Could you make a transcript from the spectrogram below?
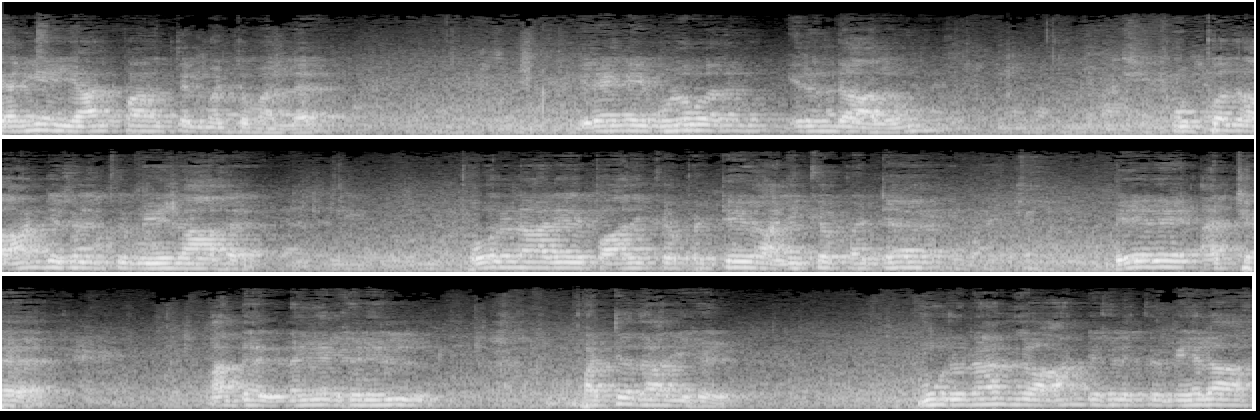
தனியே யாழ்ப்பாணத்தில் மட்டுமல்ல இலங்கை முழுவதும் இருந்தாலும் முப்பது ஆண்டுகளுக்கு மேலாக போரினாலே பாதிக்கப்பட்டு அழிக்கப்பட்ட வேலை அற்ற அந்த இளைஞர்களில் பட்டதாரிகள் மூன்று நான்கு ஆண்டுகளுக்கு மேலாக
